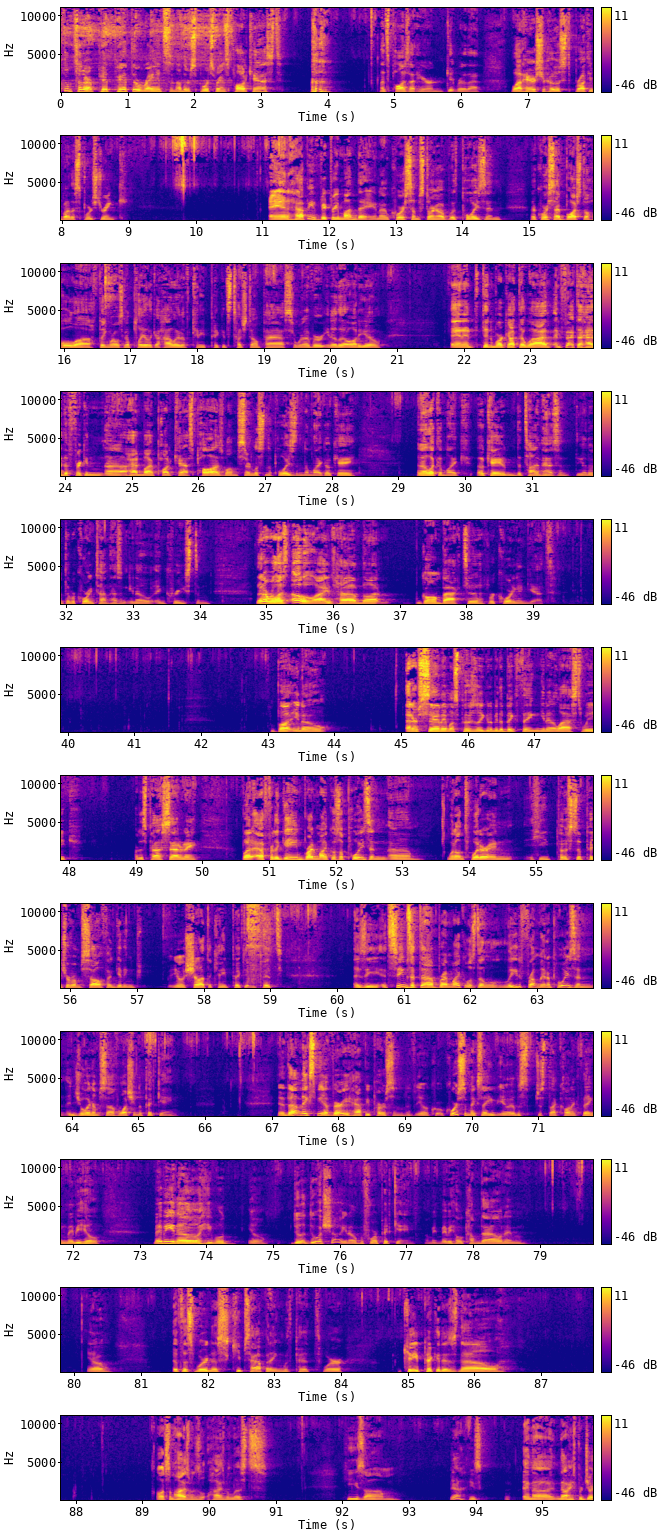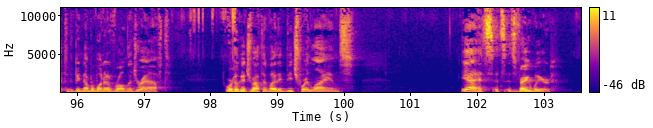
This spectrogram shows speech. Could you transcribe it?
Welcome to our Pitt Panther Rants and Other Sports Fans podcast. Let's pause that here and get rid of that. Vlad Harris, your host, brought to you by the Sports Drink. And happy Victory Monday. And of course, I'm starting off with Poison. And of course, I botched the whole uh, thing where I was going to play like a highlight of Kenny Pickett's touchdown pass or whatever, you know, the audio. And it didn't work out that well. I, in fact, I had the freaking, uh, I had my podcast pause while I'm starting to listen to Poison. I'm like, okay. And I look, I'm like, okay, the time hasn't, you know, the, the recording time hasn't, you know, increased. And then I realized, oh, I have not gone back to recording it yet. But, you know, Enter Sandman was supposedly going to be the big thing, you know, last week or this past Saturday. But after the game, Bret Michaels of Poison um, went on Twitter and he posted a picture of himself and giving, you know, shout out to Kenny Pickett and Pitt. As he, it seems that uh, Bret Michaels, the lead frontman of Poison, enjoyed himself watching the Pitt game. And that makes me a very happy person. You know, of course, it makes me. You know, it was just an iconic thing. Maybe he'll, maybe you know, he will. You know, do do a show. You know, before a Pitt game. I mean, maybe he'll come down and, you know, if this weirdness keeps happening with Pitt, where Kenny Pickett is now on some Heisman Heisman lists. He's um, yeah, he's and uh, now he's projected to be number one overall in the draft, or he'll get drafted by the Detroit Lions. Yeah, it's it's it's very weird.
